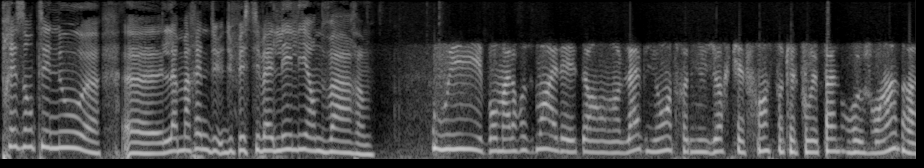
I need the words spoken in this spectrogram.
Présentez-nous euh, euh, la marraine du, du festival Lélie Anvar. Oui, bon malheureusement elle est dans l'avion entre New York et France, donc elle pouvait pas nous rejoindre.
